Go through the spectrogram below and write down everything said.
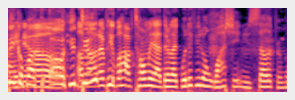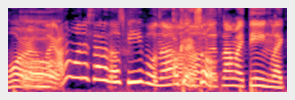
think about. The, oh, you a do. A lot of people have told me that they're like, "What if you don't wash it and you sell it for more?" I'm like, Oh. I don't want to sell to those people. No, Okay, so- that's not my thing. Like,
